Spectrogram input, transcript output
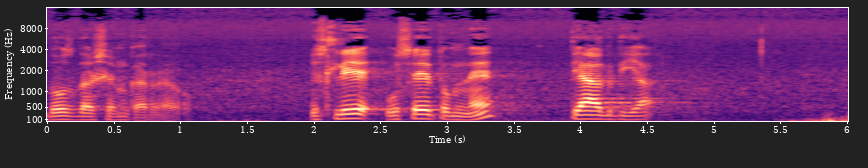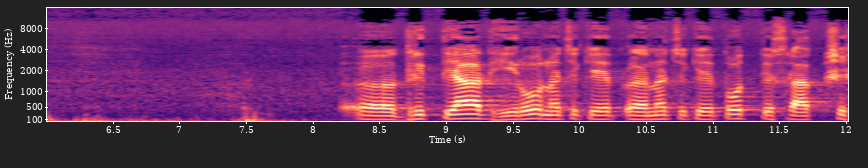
दोष दर्शन कर रहे हो। इसलिए उसे तुमने त्याग दिया। धृत्या धीरो नचकेत नचकेतोत्यसाक्षी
